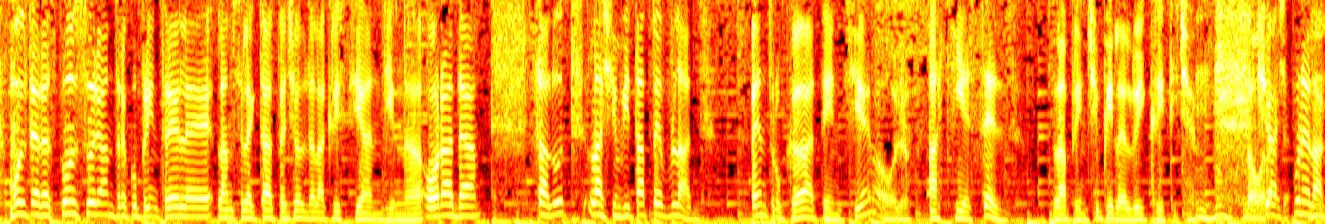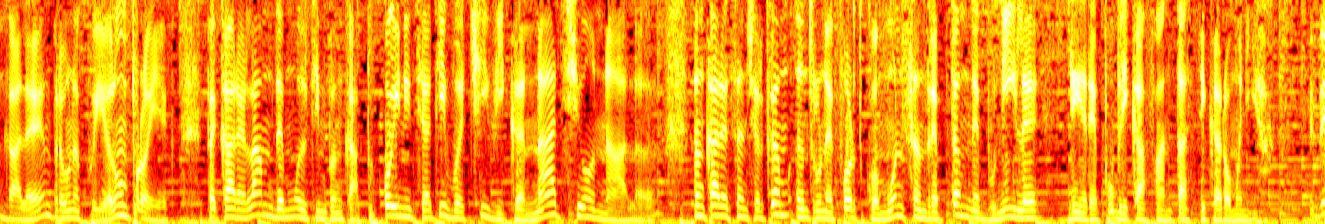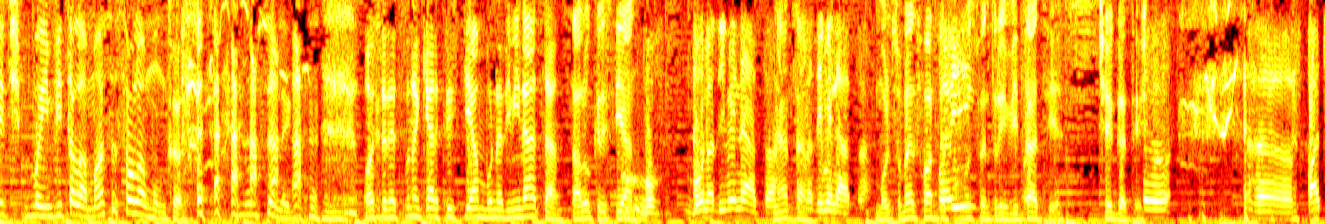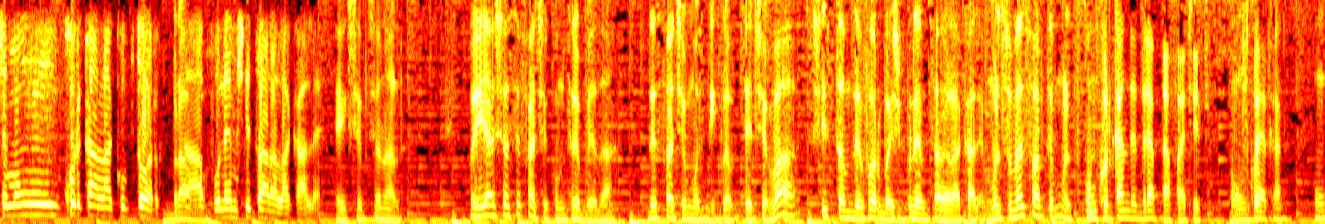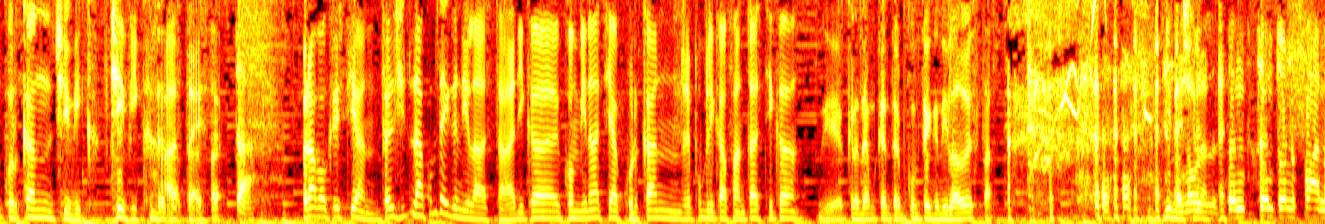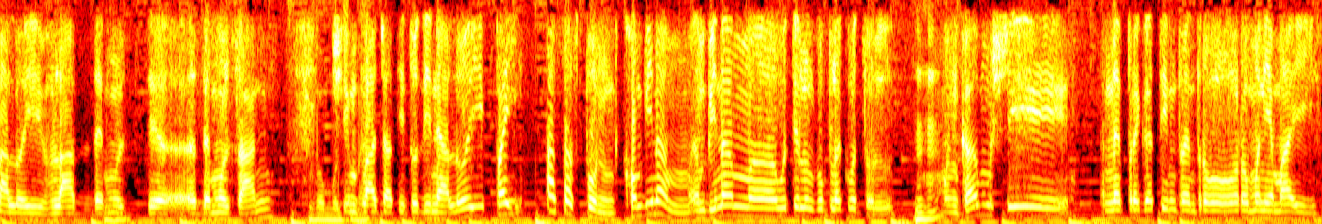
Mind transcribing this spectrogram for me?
Multe răspunsuri, am trecut printre ele, l-am selectat pe cel de la Cristian din uh, Oradea. Salut, l-aș invita pe Vlad, pentru că, atenție, achiesez la principiile lui critice. da, și Oradea. aș pune la cale, împreună cu el, un proiect pe care l-am de mult timp în cap. O inițiativă civică națională în care să încercăm, într-un efort comun, să îndreptăm nebuniile din Republica Fantastică România. Deci, mă invită la masă sau la muncă? nu înțeleg. O să ne spună chiar Cristian, bună dimineața! Salut, Cristian! Bu- Bună dimineața! Neața. Bună dimineața! Mulțumesc foarte Păi- frumos pentru invitație. Ce gătești? Uh, uh, facem un curcan la cuptor. Bravo. Da, punem și țara la cale. Excepțional. Păi așa se face, cum trebuie, da. Desfacem o sticlă de ceva și stăm de vorbă și punem țara la cale. Mulțumesc foarte mult! Un curcan de dreapta faceți. Un Sper. curcan. Un curcan civic. Civic, De asta data este. Da. Bravo, Cristian! Felicit... Dar cum te-ai gândit la asta? Adică combinația Curcan-Republica Fantastică? Eu credeam că întreb cum te gândi la ăsta. Bine, și la... Nu, sunt, sunt un fan al lui Vlad de mulți, uh, de mulți ani Vă și îmi mulțumesc. place atitudinea lui. Păi, asta spun, combinăm, îmbinăm uh, utilul cu plăcutul. Mhm. Mâncăm și ne pregătim pentru o Românie mai,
